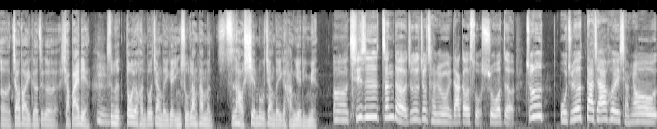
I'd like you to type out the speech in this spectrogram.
呃交到一个这个小白脸，嗯，是不是都有很多这样的一个因素，让他们只好陷入这样的一个行业里面？呃，其实真的就是就诚如李大哥所说的，就是我觉得大家会想要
